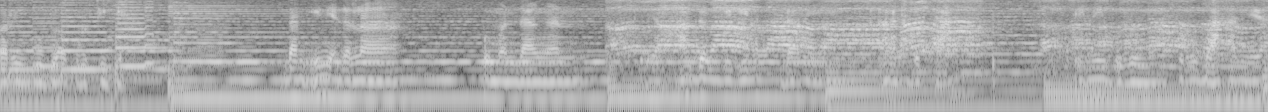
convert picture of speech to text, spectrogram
2023 dan ini adalah pemandangan yang begini dari arah depan. Ini belum perubahan ya.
